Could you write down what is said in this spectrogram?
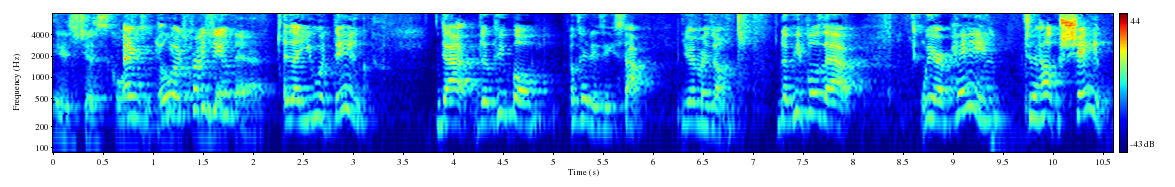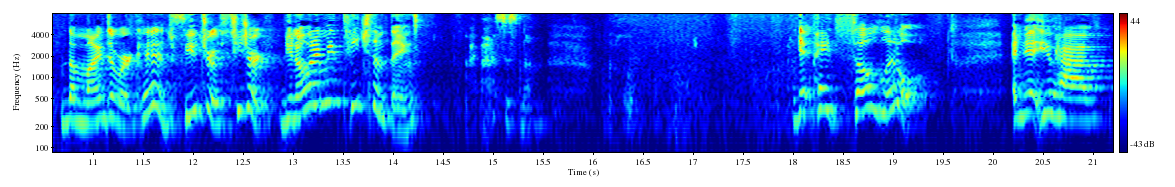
is just going And to. what's crazy is that you would think that the people okay Daisy stop you're in my zone the people that we are paying to help shape the minds of our kids futures teacher you know what I mean? Teach them things. My ass is numb. Get paid so little. And yet you have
